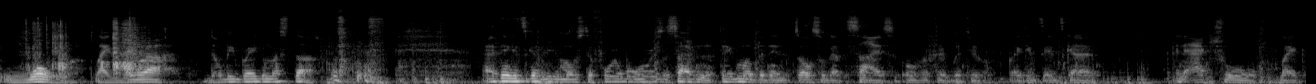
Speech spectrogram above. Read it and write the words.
Whoa. Like, bruh, don't be breaking my stuff. I think it's gonna be the most affordable horse aside from the Figma, but then it's also got the size over Figma too. Like it's it's got a, an actual like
